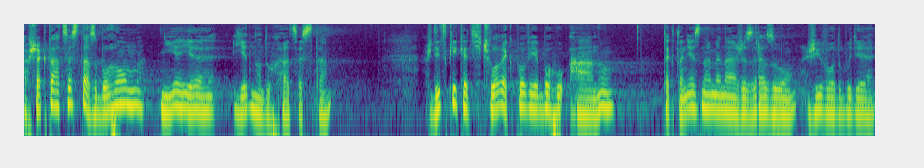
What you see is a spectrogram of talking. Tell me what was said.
Avšak tá cesta s Bohom nie je jednoduchá cesta. Vždycky, keď človek povie Bohu áno, tak to neznamená, že zrazu život bude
